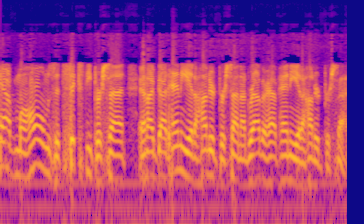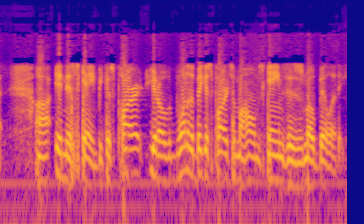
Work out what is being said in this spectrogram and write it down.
have Mahomes at 60% and I've got Henne at 100%, I'd rather have Henne at 100% uh, in this game because part, you know, one of the biggest parts of Mahomes' games is his mobility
